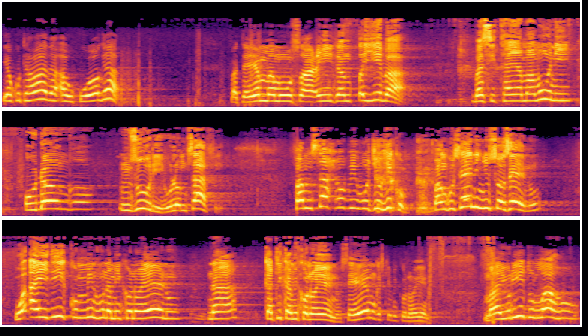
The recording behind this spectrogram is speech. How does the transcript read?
ya kutawadha au kuoga? Fatayammamu sa'idan tayyiba basi tayamamuni udongo nzuri ulo msafi famsahu biwujuhikum panguseni nyuso zenu wa aidikum minhu na mikono yenu na katika mikono yenu sehemu katika mikono yenu. Ma yuridu Allahu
